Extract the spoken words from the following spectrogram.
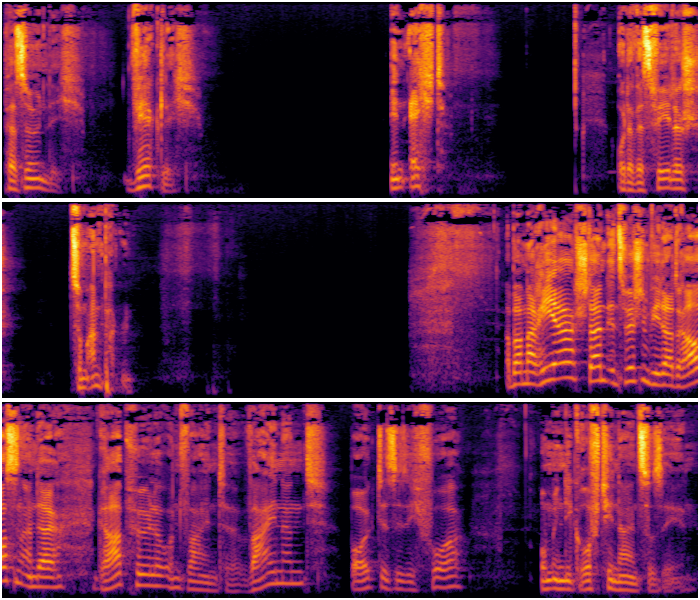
Persönlich, wirklich, in echt oder westfälisch zum Anpacken. Aber Maria stand inzwischen wieder draußen an der Grabhöhle und weinte. Weinend beugte sie sich vor, um in die Gruft hineinzusehen.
